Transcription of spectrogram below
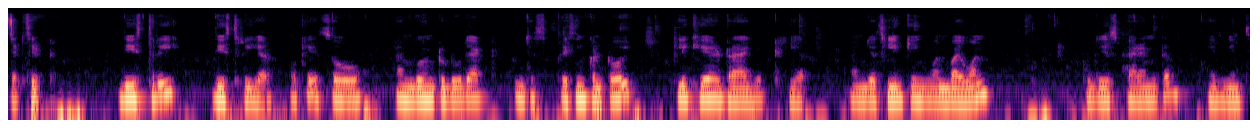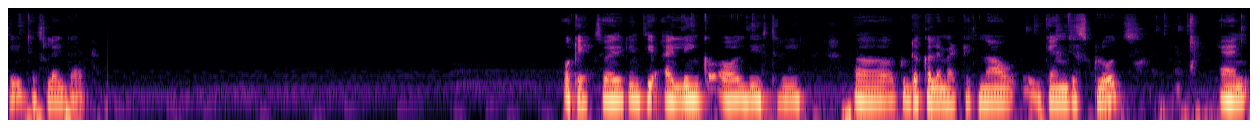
That's it. These three these three here. Okay? So i'm going to do that. I'm just pressing control. Click here drag it here I'm just linking one by one to this parameter. As you can see just like that. Okay so as you can see I link all these three uh, to the color matrix. Now you can just close. And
